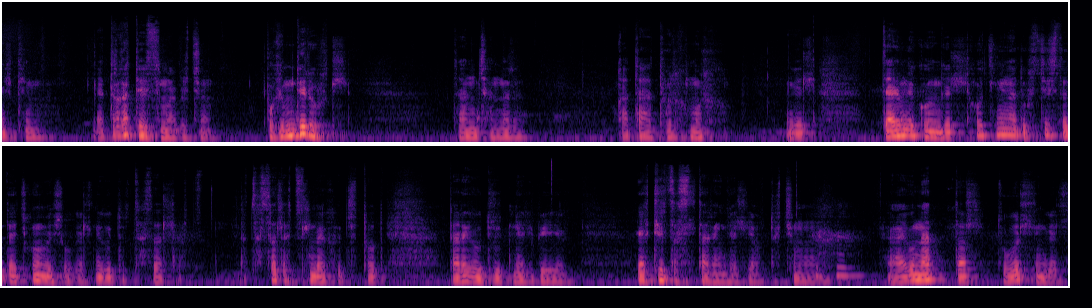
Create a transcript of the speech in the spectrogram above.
Нэг тийм ядаргаатай байсан маа би чинь. Бүх юм дээр хүртэл зан чанар гадаа төрөх мөрөх ингээл зарим нэг хүн ингээл хөөцний над өсч өстөд ажгүй юм биш үү? гэл нэг өдөр засаал засаал очилсан байх гэж тууд дараагийн өдрүүд яг би яг яг тэр засалтаар ингээл явдаг ч юм уу. Айгу над бол зүгээр л ингээл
